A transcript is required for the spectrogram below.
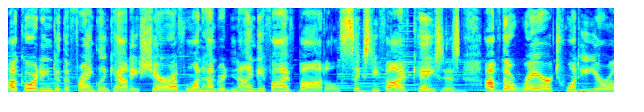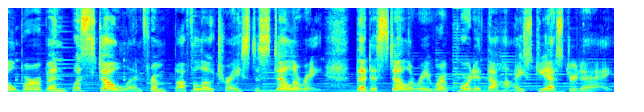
According to the Franklin County Sheriff, 195 bottles, 65 cases of the rare 20 year old bourbon was stolen from Buffalo Trace Distillery. The distillery reported the heist yesterday.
